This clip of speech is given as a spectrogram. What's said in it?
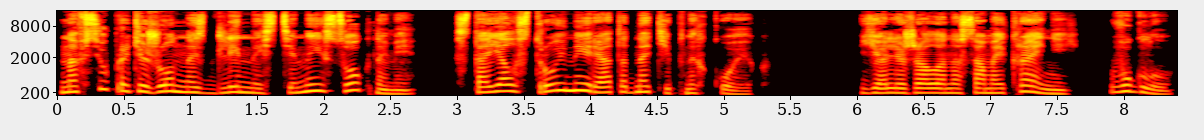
На всю протяженность длинной стены с окнами стоял стройный ряд однотипных коек. Я лежала на самой крайней, в углу.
